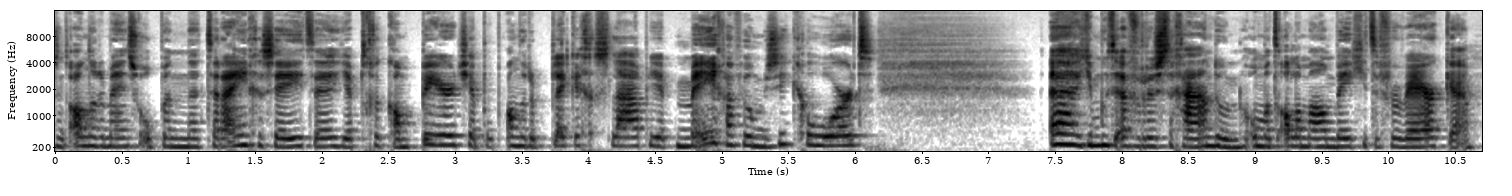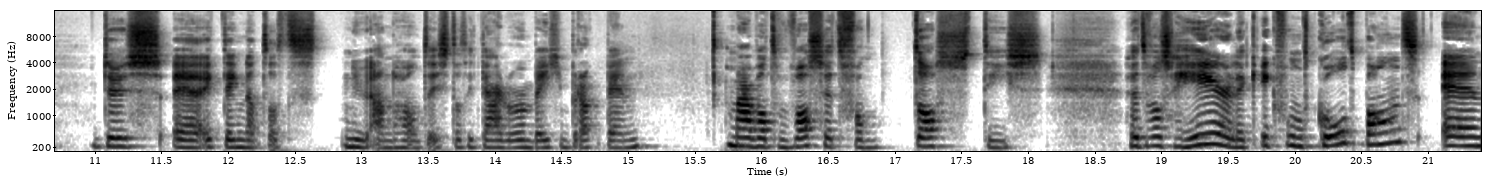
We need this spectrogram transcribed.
60.000 andere mensen op een eh, terrein gezeten. Je hebt gekampeerd, je hebt op andere plekken geslapen. Je hebt mega veel muziek gehoord. Uh, je moet even rustig aandoen om het allemaal een beetje te verwerken. Dus uh, ik denk dat dat nu aan de hand is, dat ik daardoor een beetje brak ben. Maar wat was het fantastisch. Het was heerlijk. Ik vond Goldband en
